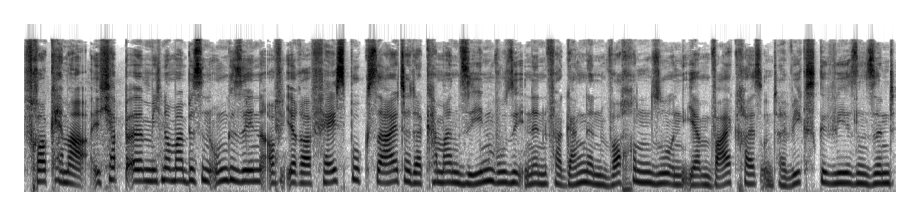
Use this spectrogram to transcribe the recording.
Frau Kemmer, ich habe äh, mich noch mal ein bisschen umgesehen auf Ihrer Facebook-Seite. Da kann man sehen, wo Sie in den vergangenen Wochen so in Ihrem Wahlkreis unterwegs gewesen sind.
